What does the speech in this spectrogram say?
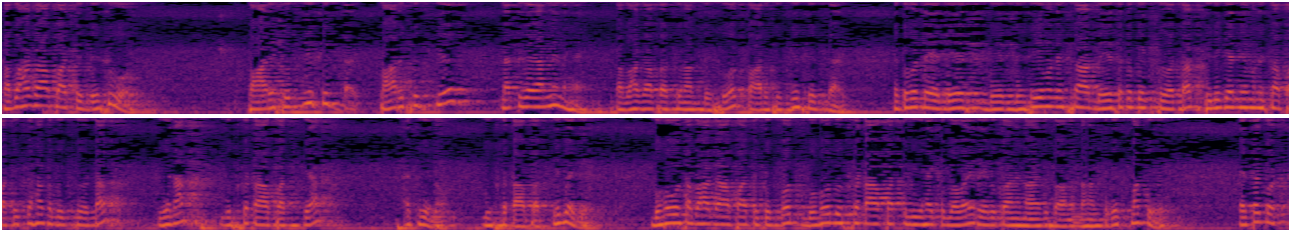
සභාගාපත්‍ය දෙසුවොත් පාරිශුද්ධිය සිද්ධයි පාරිශුද්ධිය නැතිව යන්නේ නැහැ. සභාගාපත්‍ය උනත් දෙසුවොත් පාරිශුද්ධිය සිද්ධයි එතකොට මේ දෙසීම නිසා දේශක භික්ෂුවටත් පිළිගැනීම නිසා පටිඝාක භික්ෂුවටත් වෙනත් දුක්ඛතාපත්‍යක් ඇති වෙනවා. දුක්ඛතාපත්‍ය බැරි. බොහෝ සභාගාපත්‍ය තිබ්බොත් බොහෝ දුක්ඛතාපත්‍ය විය හැකි බවයි රේරුකාණ නායක ස්වාමීන් වහන්සේගෙත් මතය. එතකොට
